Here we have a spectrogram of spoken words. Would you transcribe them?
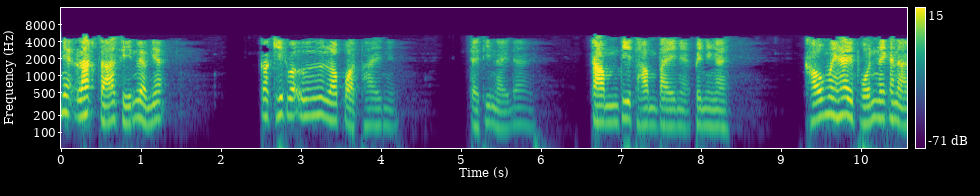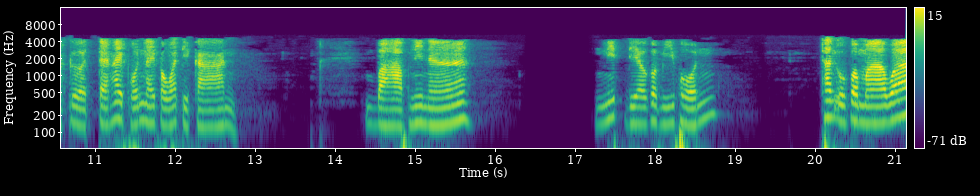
เนี่ยรักษาศีลแบบเนี้ยก็คิดว่า เออ เราปลอดภัยเนี่ย แต่ที่ไหนได้ กรรมที่ทำไปเนี่ย เป็นยังไง เขาไม่ให้ผลในขณะเกิด แต่ให้ผลในประวัติการ บาปนี่เนะ นิดเดียวก็มีผล ท่านอุปมาว่า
